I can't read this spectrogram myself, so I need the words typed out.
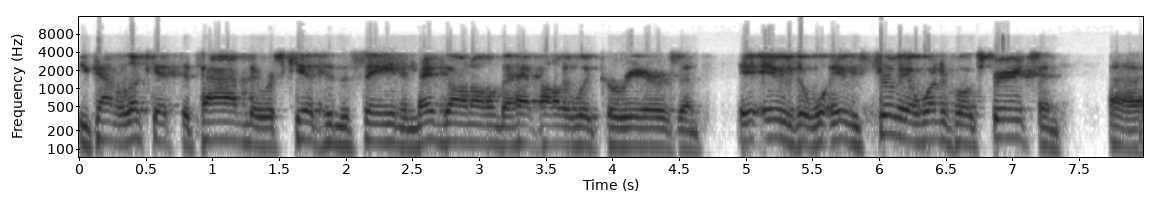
you kind of look at the time there was kids in the scene and they've gone on to have Hollywood careers. And it, it was a, it was truly a wonderful experience. And, uh,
